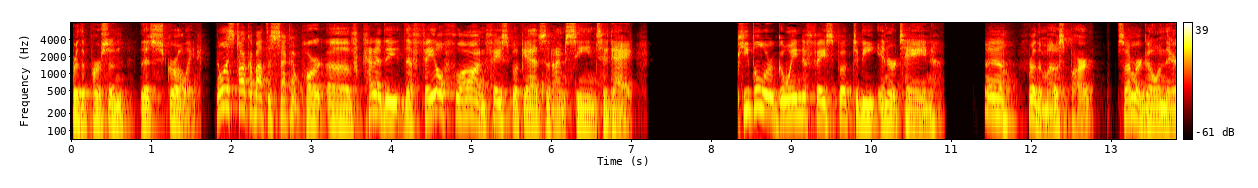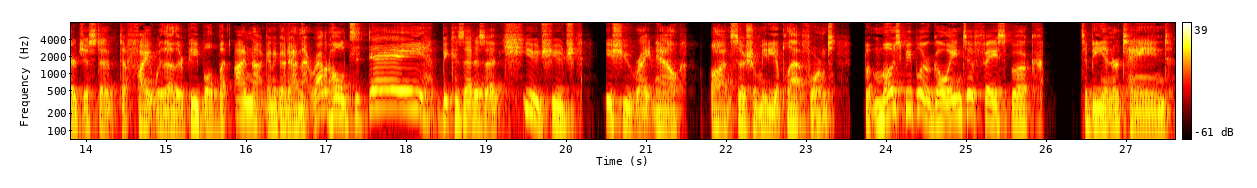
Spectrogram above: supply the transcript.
for the person that's scrolling. Now let's talk about the second part of kind of the, the fatal flaw in Facebook ads that I'm seeing today. People are going to Facebook to be entertained, for the most part. Some are going there just to, to fight with other people, but I'm not going to go down that rabbit hole today because that is a huge, huge issue right now on social media platforms. But most people are going to Facebook to be entertained,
